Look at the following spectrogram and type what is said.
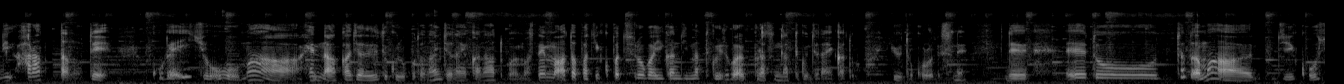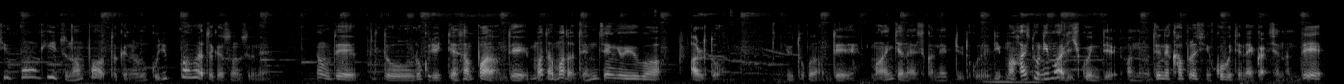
売り払ったのでこれ以上まあ変な赤字が出てくることはないんじゃないかなと思いますね、まあ、あとはパチンコパチスローがいい感じになってくれればプラスになってくんじゃないかというところですね。でえっ、ー、とただまあ自己資本比率何パーだったっけな？60%ぐらいだった気がするんですよね。なので、えっと、61.3%なんでまだまだ全然余裕はあると。いうところなのでまあいいんじゃないですかね。っていうところで、まあ、配当利回り低いんであの全然株主にこびてない会社なんで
